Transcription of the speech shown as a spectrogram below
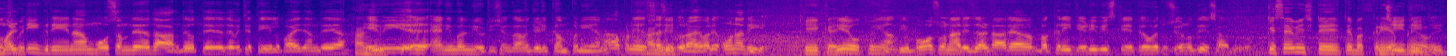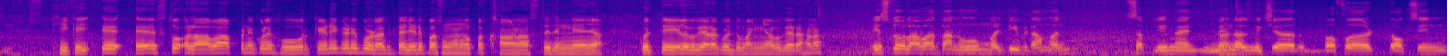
ਮਲਟੀ ਗ੍ਰੇਨ ਆ ਮੌਸਮ ਦੇ ਆਧਾਰ ਦੇ ਉੱਤੇ ਇਹਦੇ ਵਿੱਚ ਤੇਲ ਪਾਏ ਜਾਂਦੇ ਆ। ਇਹ ਵੀ ਐਨੀਮਲ ਨਿਊਟ੍ਰੀਸ਼ਨ ਦਾ ਜਿਹੜੀ ਕੰਪਨੀ ਆ ਨਾ ਆਪਣੇ ਸਰੀ ਤੁਰਾਏ ਵਾਲੇ ਉਹਨਾਂ ਦੀ ਹੈ ਠੀਕ ਹੈ ਜੀ। ਇਹ ਉੱਥੋਂ ਹੀ ਆਉਂਦੀ ਹੈ ਬਹੁਤ ਸੋਹਣਾ ਰਿਜ਼ਲਟ ਆ ਰਿਹਾ। ਬੱਕਰੀ ਜਿਹੜੀ ਵੀ ਸਟੇਜ ਤੇ ਹੋਵੇ ਤੁਸੀਂ ਉਹਨੂੰ ਦੇ ਸਕਦੇ ਹੋ। ਕਿਸੇ ਵੀ ਸਟੇਜ ਤੇ ਬੱਕਰੀ ਆਪਣੀ ਹੋਵੇ। ਜੀ, ਜੀ। ਠੀਕ ਹੈ ਇਹ ਇਸ ਤੋਂ ਇਲਾਵਾ ਆਪਣੇ ਕੋਲੇ ਹੋਰ ਕਿਹੜੇ ਕਿਹੜੇ ਪ੍ਰੋਡਕਟ ਹੈ ਜਿਹੜੇ ਪਸ਼ੂਆਂ ਨੂੰ ਆਪਾਂ ਖਾਣ ਵਾਸਤੇ ਦਿੰਨੇ ਆ ਜਾਂ ਕੋਈ ਤੇਲ ਵਗੈਰਾ ਕੋਈ ਦਵਾਈਆਂ ਵਗੈਰਾ ਹਨਾ? ਇਸ ਤੋਂ ਇਲਾਵਾ ਤੁਹਾਨੂੰ multi vitamin supplement mineral mixture buffer toxin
